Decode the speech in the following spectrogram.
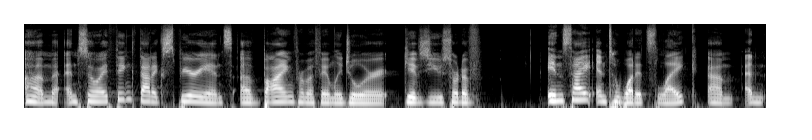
Um, and so I think that experience of buying from a family jeweler gives you sort of insight into what it's like um, and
